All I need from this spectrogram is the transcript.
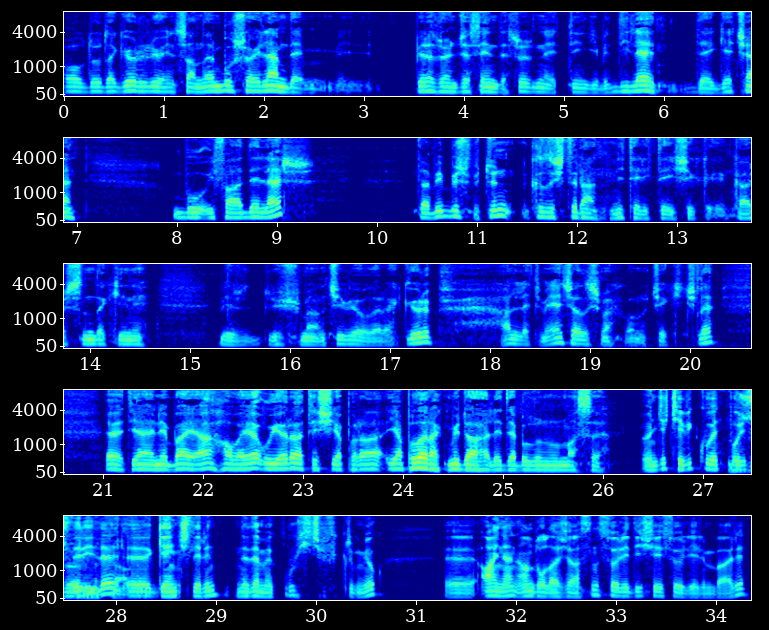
olduğu da görülüyor insanların. Bu söylem de biraz önce senin de sözünü ettiğin gibi dile de geçen bu ifadeler tabi büsbütün kızıştıran nitelik değişik karşısındakini bir düşman çivi olarak görüp halletmeye çalışmak onu çekiçle. Evet yani bayağı havaya uyarı ateşi yapıra, yapılarak müdahalede bulunulması. Önce çevik kuvvet polisleriyle e, gençlerin ne demek bu hiçbir fikrim yok. E, aynen Anadolu Ajansı'nın söylediği şeyi söyleyelim bari.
